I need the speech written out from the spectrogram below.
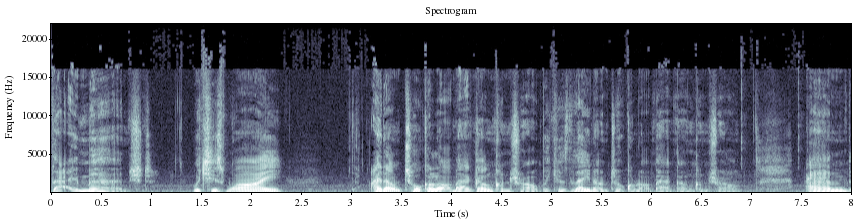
that emerged, which is why I don't talk a lot about gun control because they don't talk a lot about gun control. And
